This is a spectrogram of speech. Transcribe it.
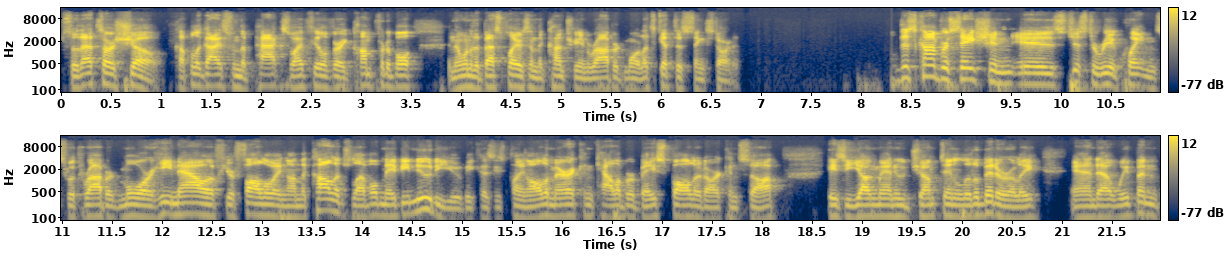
So that's our show. A couple of guys from the pack, so I feel very comfortable. And then one of the best players in the country, and Robert Moore. Let's get this thing started. This conversation is just a reacquaintance with Robert Moore. He now, if you're following on the college level, may be new to you because he's playing all American caliber baseball at Arkansas. He's a young man who jumped in a little bit early, and uh, we've been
